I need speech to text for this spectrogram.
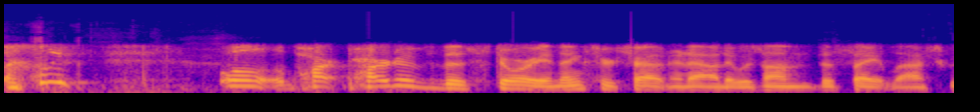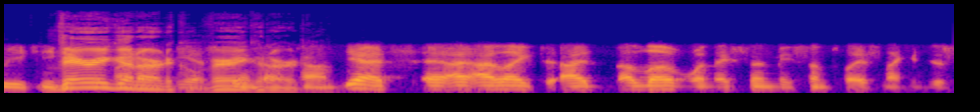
well, part part of the story, and thanks for shouting it out. It was on the site last week. Very good article. Very good article. Yeah, it's, I, I liked. I, I love when they send me someplace and I can just,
